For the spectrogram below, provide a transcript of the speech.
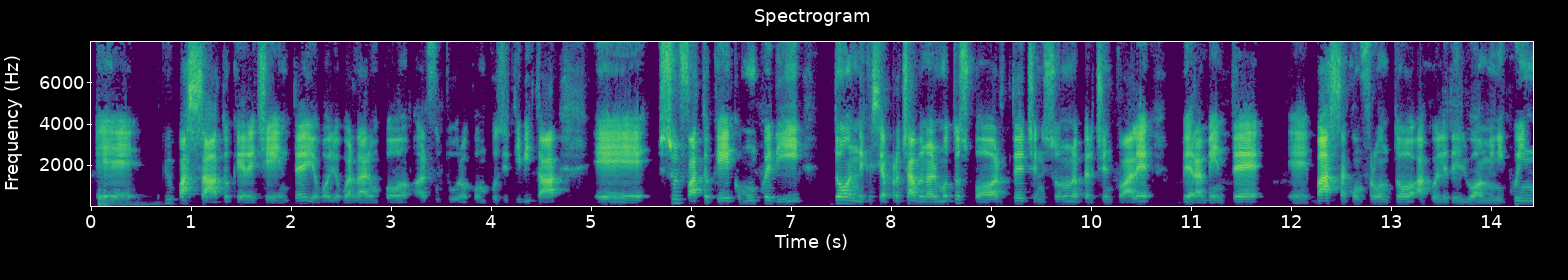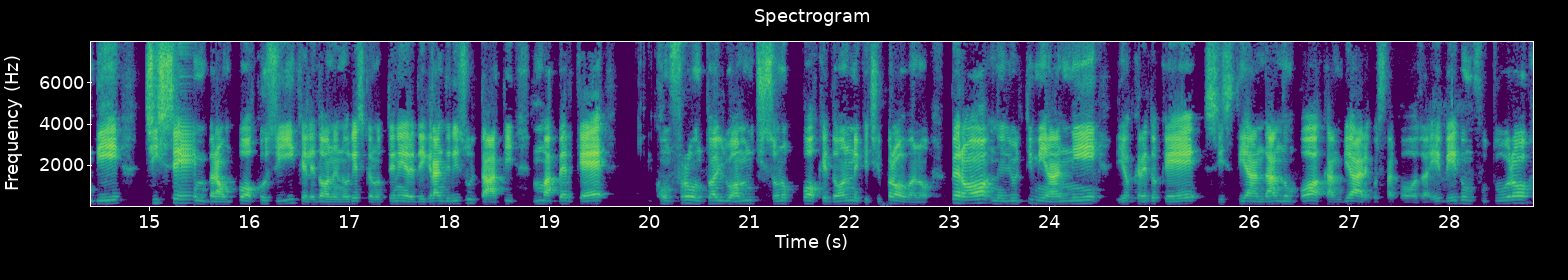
è più passato che recente, io voglio guardare un po' al futuro con positività, e sul fatto che comunque di donne che si approcciavano al motorsport ce ne sono una percentuale veramente eh, bassa confronto a quelle degli uomini. Quindi ci sembra un po' così che le donne non riescano a ottenere dei grandi risultati, ma perché confronto agli uomini ci sono poche donne che ci provano, però negli ultimi anni io credo che si stia andando un po' a cambiare questa cosa e vedo un futuro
